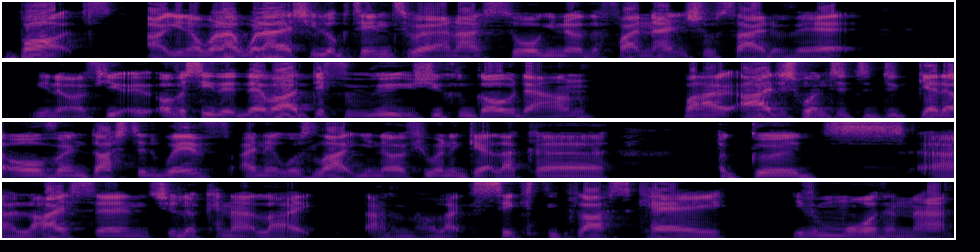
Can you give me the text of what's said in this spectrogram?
but uh, you know, when I when I actually looked into it and I saw you know the financial side of it, you know, if you obviously there are different routes you can go down, but I, I just wanted to do, get it over and dusted with, and it was like you know if you want to get like a a goods uh, license, you're looking at like I don't know like sixty plus k, even more than that,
